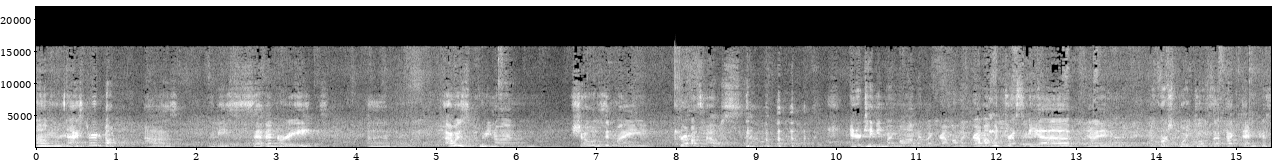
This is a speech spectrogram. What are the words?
Um, I started about uh, maybe seven or eight. Um, I was putting on shows in my grandma's house, entertaining my mom and my grandma. My grandma would dress me up, and I, of course, boy clothes that back then because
